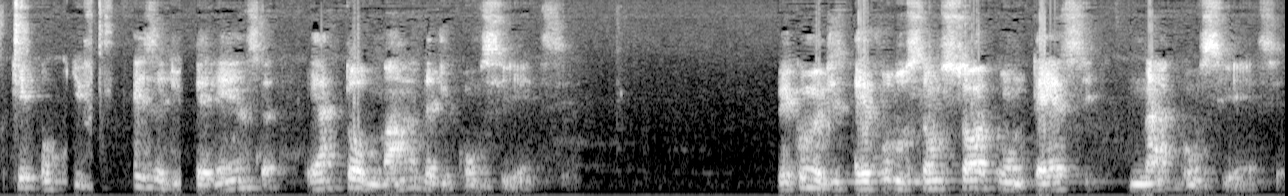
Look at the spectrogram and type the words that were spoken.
porque o que faz a diferença é a tomada de consciência. Porque, como eu disse, a evolução só acontece na consciência.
